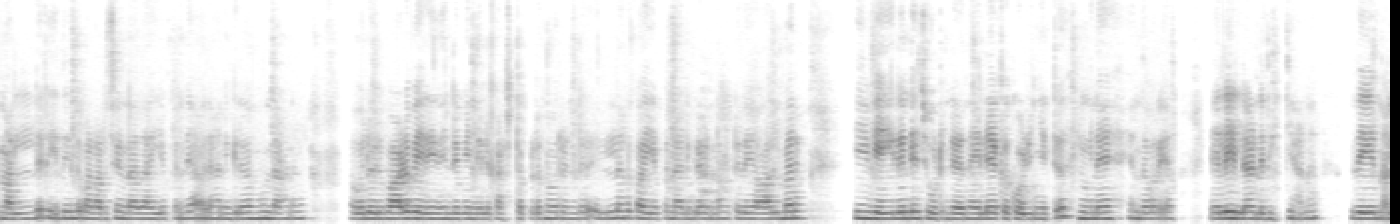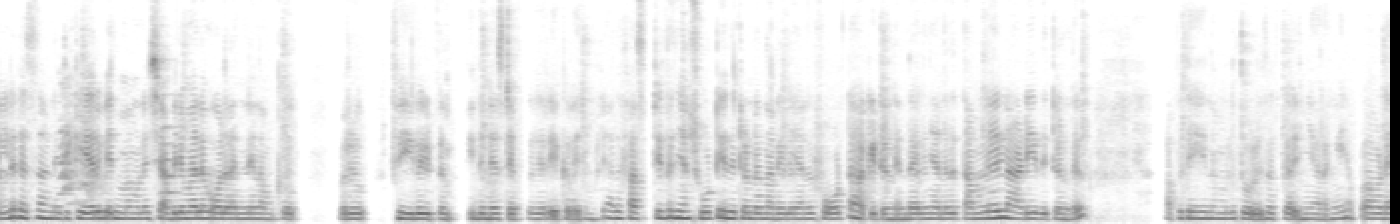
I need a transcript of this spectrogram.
നല്ല രീതിയിൽ വളർച്ച ഉണ്ടായത് അയ്യപ്പന്റെ ആ ഒരു അനുഗ്രഹം കൊണ്ടാണ്. അതുപോലെ ഒരുപാട് പേര് ഇതിന്റെ പിന്നിൽ കഷ്ടപ്പെടുന്നവരുണ്ട്. എല്ലാവർക്കും അയ്യപ്പന്റെ അനുഗ്രഹം ഈ ആൽമരം ഈ വെയിലിന്റെ ചൂടിന്റെ ഇലയൊക്കെ കൊഴിഞ്ഞിട്ട് ഇങ്ങനെ എന്താ പറയുക ഇലയില്ലാണ്ട് നിൽക്കുകയാണ്. ഇതേ നല്ല രസമാണ്. ഇത് കയറി വരുമ്പോൾ നമ്മുടെ ശബരിമല പോലെ തന്നെ നമുക്ക് ഒരു ഫീൽ കിട്ടും. ഇതിന്റെ സ്റ്റെപ്പ് കയറിയൊക്കെ വരുമ്പോഴേ. അത് ഫസ്റ്റ് ഇത് ഞാൻ ഷൂട്ട് ചെയ്തിട്ടുണ്ടെന്ന് അറിയില്ല. ഞാനത് ഫോട്ടോ ആക്കിയിട്ടുണ്ട്. എന്തായാലും ഞാനത് തമിഴിൽ ആഡ് ചെയ്തിട്ടുണ്ട്. അപ്പോൾ ഇതേ നമ്മൾ തൊഴുതൊക്കെ കഴിഞ്ഞിറങ്ങി അപ്പോൾ അവിടെ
